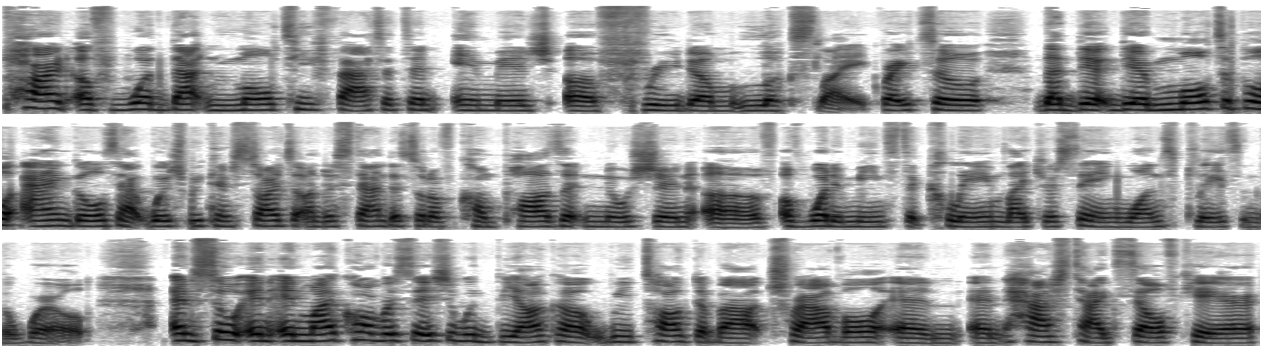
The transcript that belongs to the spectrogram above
part of what that multifaceted image of freedom looks like, right? So that there, there are multiple angles at which we can start to understand the sort of composite notion of, of what it means to claim, like you're saying, one's place in the world. And so in, in my conversation with Bianca, we talked about travel and, and hashtag self care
